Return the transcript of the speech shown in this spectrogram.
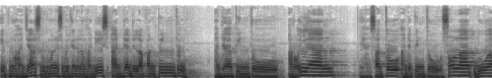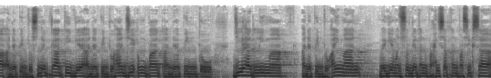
Ibnu Hajar sebagaimana disebutkan dalam hadis ada delapan pintu. Ada pintu Ar-Rayyan, ya, satu ada pintu sholat, dua ada pintu sedekah, tiga ada pintu haji, empat ada pintu jihad, lima ada pintu aiman. Bagi yang masuk surga tanpa hisab tanpa siksa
